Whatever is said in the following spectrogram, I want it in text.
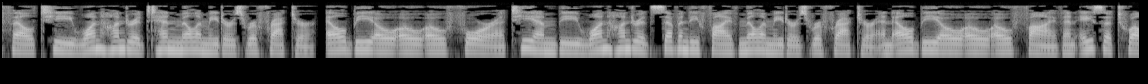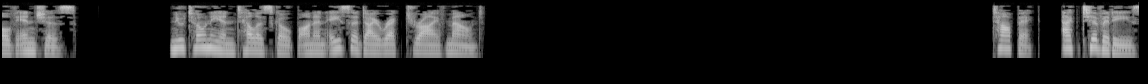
FLT 110 mm refractor, LB0004 a TMB 175 mm refractor and LB0005 an ASA 12 inches. Newtonian telescope on an ASA direct drive mount. Activities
